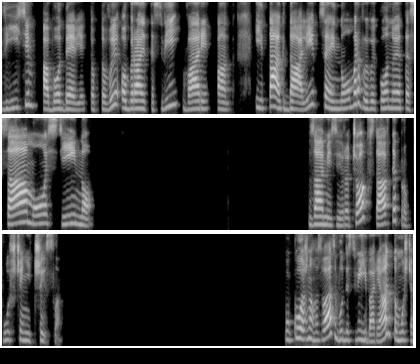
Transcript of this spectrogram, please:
8 або 9. Тобто ви обираєте свій варіант. І так далі цей номер ви виконуєте самостійно. Замість зірочок вставте пропущені числа. У кожного з вас буде свій варіант, тому що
